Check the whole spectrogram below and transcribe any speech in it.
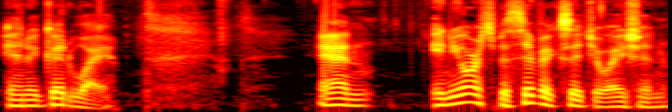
in a good way. And in your specific situation,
